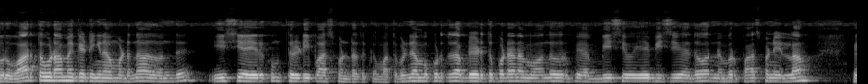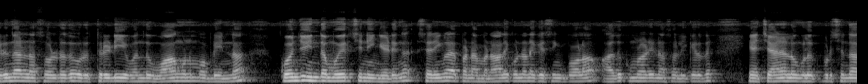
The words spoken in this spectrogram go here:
ஒரு வார்த்தை விடாமல் கேட்டிங்கன்னா மட்டும்தான் அது வந்து ஈஸியாக இருக்கும் திருடி பாஸ் பண்ணுறதுக்கு மற்றபடி நம்ம கொடுத்தது அப்படி எடுத்து போட்டால் நம்ம வந்து ஒரு பிசிஓ ஏபிசிஓ ஏதோ ஒரு நம்பர் பாஸ் பண்ணிடலாம். இருந்தாலும் நான் சொல்கிறது ஒரு த்ரீடி வந்து வாங்கணும் அப்படின்னா கொஞ்சம் இந்த முயற்சி நீங்கள் எடுங்க. சரிங்களா? இப்போ நம்ம நாளைக்கு உண்டான கெஸிங் போகலாம் அதுக்கு முன்னாடி நான் சொல்லிக்கிறது என் சேனல் உங்களுக்கு பிடிச்சிருந்தா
